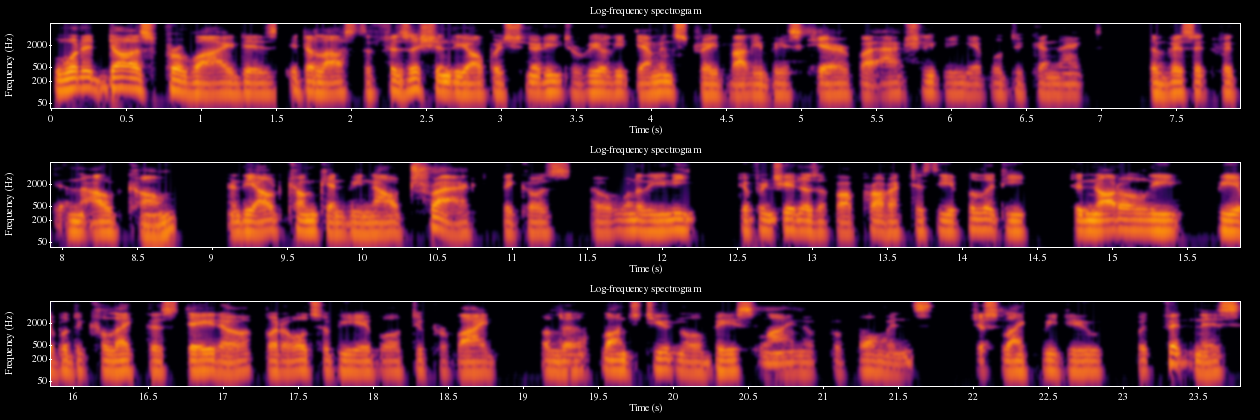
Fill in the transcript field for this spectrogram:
What it does provide is it allows the physician the opportunity to really demonstrate value-based care by actually being able to connect the visit with an outcome. And the outcome can be now tracked because uh, one of the unique differentiators of our product is the ability to not only be able to collect this data, but also be able to provide a longitudinal baseline of performance, just like we do with fitness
